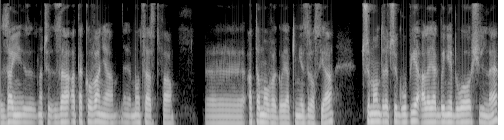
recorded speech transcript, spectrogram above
za, znaczy za atakowania mocarstwa atomowego, jakim jest Rosja, czy mądre, czy głupie, ale jakby nie było silne,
